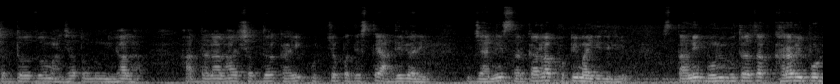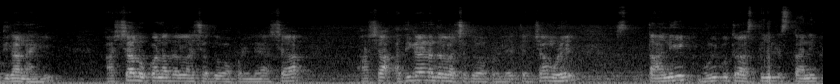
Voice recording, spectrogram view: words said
शब्द जो माझ्या तोंडून निघाला हा दलाल हा शब्द काही उच्चपदस्थ अधिकारी ज्यांनी सरकारला खोटी माहिती दिली स्थानिक भूमिपुत्राचा खरा रिपोर्ट दिला नाही अशा लोकांना दलाल हा शब्द वापरलेला आहे अशा अशा अधिकाऱ्यांना दलाल हा शब्द वापरलेला आहे त्याच्यामुळे स्थानिक भूमिपुत्र असतील स्थानिक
